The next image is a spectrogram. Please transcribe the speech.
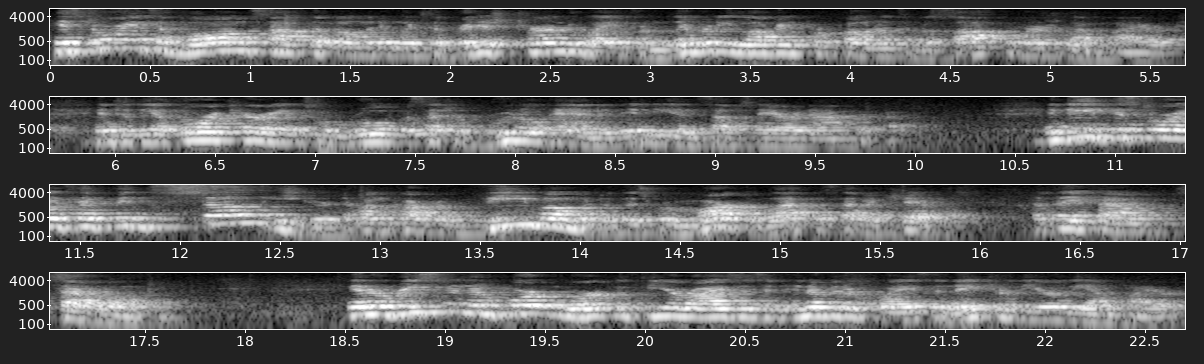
Historians have long sought the moment in which the British turned away from liberty-loving proponents of a soft commercial empire into the authoritarians who ruled with such a brutal hand in India and sub-Saharan Africa. Indeed, historians have been so eager to uncover the moment of this remarkable epistemic shift that they found several of them. In a recent and important work that theorizes in innovative ways the nature of the early empire,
